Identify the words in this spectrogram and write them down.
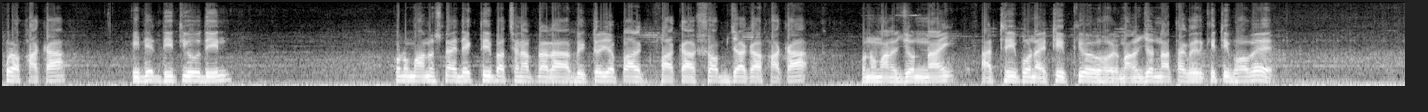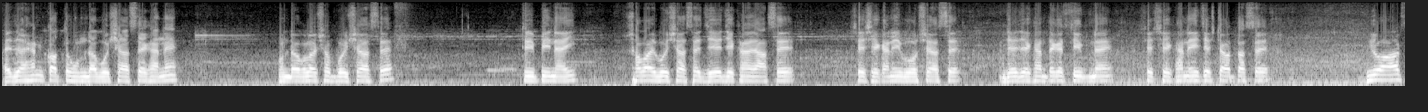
পুরো ফাঁকা। ঈদের দ্বিতীয় দিন। কোনো মানুষ নাই, দেখতেই পাচ্ছেন আপনারা, ভিক্টোরিয়া পার্ক ফাঁকা, সব জায়গা ফাঁকা, কোনো মানুষজন নাই, আর ট্রিপও নাই ট্রিপ কীভাবে হবে? মানুষজন না থাকলে কি ট্রিপ হবে? এই দেখেন কত হুন্ডা বসে আছে এখানে, হুন্ডাগুলো সব বসে আছে ট্রিপই নাই, সবাই বসে আছে, যে যেখানে আছে, সে সেখানেই বসে আছে, যে যেখান থেকে টিপ নেয়, সে সেখানেই চেষ্টা করতেছে। ভিউয়ার্স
